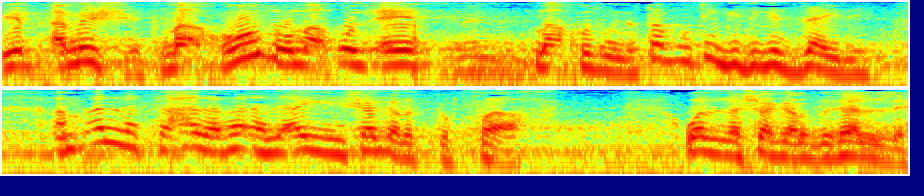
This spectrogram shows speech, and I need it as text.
يبقى مشت مأخوذ ومأخوذ إيه؟ مأخوذ منه. طب وتيجي تيجي إزاي دي؟ أم قال لك تعالى بقى لأي شجرة تفاح. ولا شجره غله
